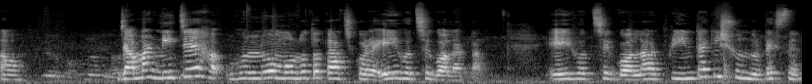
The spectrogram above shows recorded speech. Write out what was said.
ও। জামার নিচে হলো মূলত কাজ করা এই হচ্ছে গলাটা। এই হচ্ছে গলার প্রিন্টটা কি সুন্দর দেখছেন?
